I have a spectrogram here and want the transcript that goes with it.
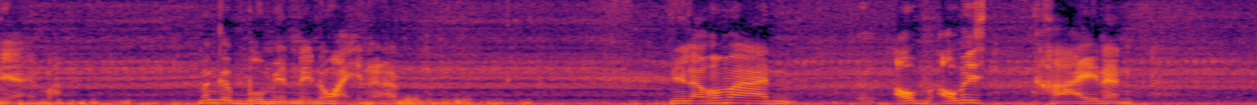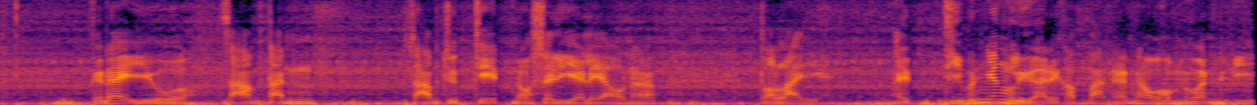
เนี่ยเห็นปะมันกับโบเมนในน้อยนะครับ นี่แหละเพราะว่าเอาเอาไปขายนั่นก็ได้อยู่สามตันสามจุดเจ็ดเนาะเฉลี่ยแล้วนะครับ ต่อไหล ไอ้ที่มันยังเหลือเลยครับบาทนั้นเท่าคำนวณดี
